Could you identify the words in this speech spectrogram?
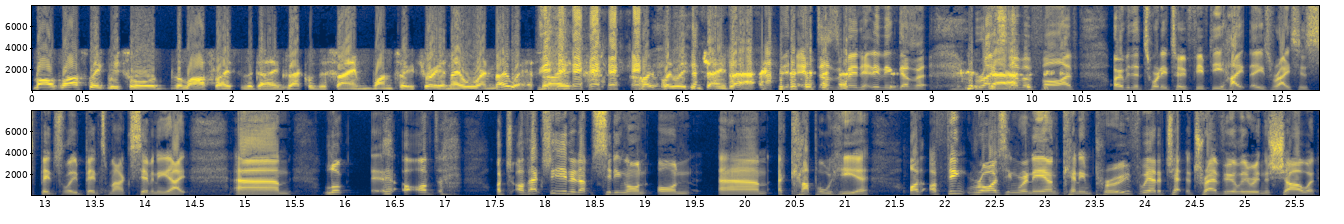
Miles, last week we saw the last race of the day exactly the same, one, two, three, and they all ran nowhere. So hopefully we can change that. it doesn't mean anything, does it? Race nah. number five over the 2250. Hate these races, especially benchmark 78. Um, look, I've, I've actually ended up sitting on, on um, a couple here. I, I think Rising Renown can improve. We had a chat to Trav earlier in the show, and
